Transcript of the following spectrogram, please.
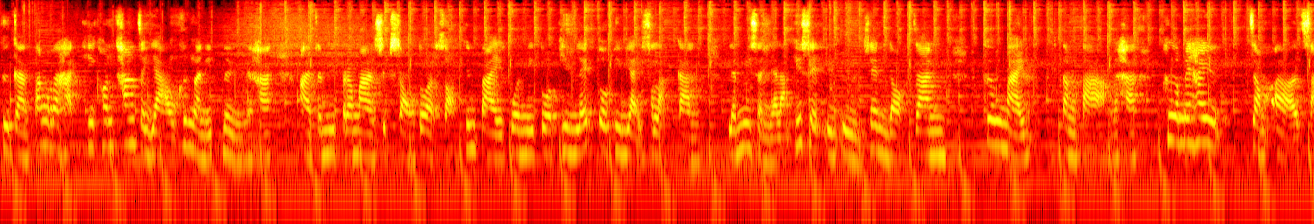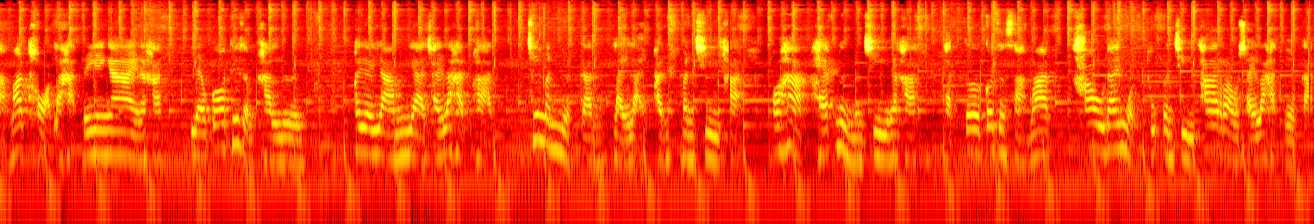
คือการตั้งรหัสที่ค่อนข้างจะยาวขึ้นมานิดนึงนะคะ อาจจะมีประมาณ 12 ตัวอักษรขึ้นไป ควรมีตัวพิมพ์เล็กตัวพิมพ์ใหญ่สลับกัน และมีสัญลักษณ์พิเศษอื่นๆ เช่น ดอกจันเครื่องหมายต่างๆนะคะ เพื่อไม่ให้จำสามารถถอดรหัสได้ง่าย ๆนะคะ แล้วก็ที่สำคัญเลย พยายามอย่าใช้รหัสผ่านที่มันเหมือนกันหลาย ๆ พันบัญชีค่ะ เพราะหากแฮ็กหนึ่งบัญชีนะคะแฮกเกอร์ก็จะสามารถเข้าได้หมดทุกบัญชี ถ้าเราใช้รหัสเดียวกัน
